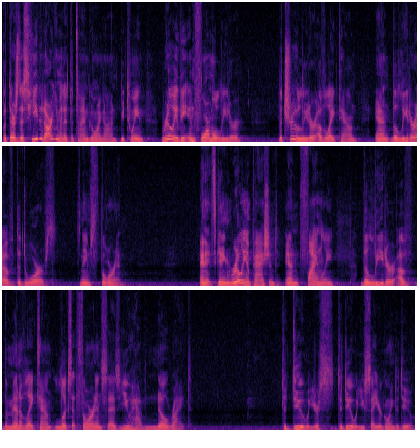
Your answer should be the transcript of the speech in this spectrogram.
But there's this heated argument at the time going on between really the informal leader, the true leader of Lake Town, and the leader of the dwarves. His name's Thorin. And it's getting really impassioned. And finally, the leader of the men of Lake Town looks at Thorin and says, You have no right to do what, you're, to do what you say you're going to do.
